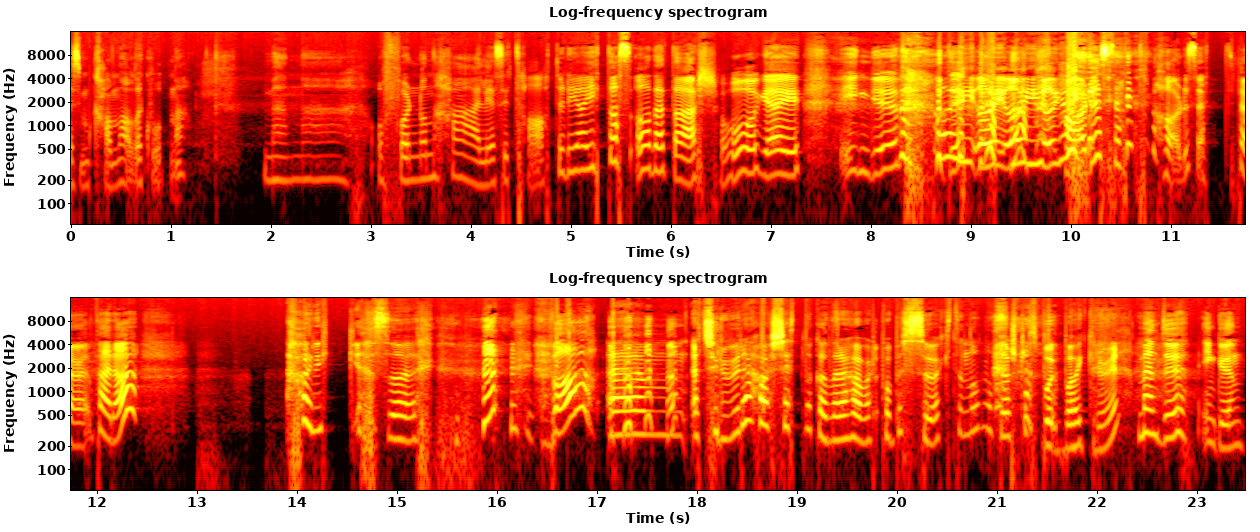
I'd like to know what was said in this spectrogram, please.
liksom kan alle kodene. Men uh, Og for noen herlige sitater de har gitt oss. Å, dette er så gøy! Ingunn, Oi, oi, oi, oi, oi. har du sett, har du sett Perra? Har ikke så Hva? Um, Jeg tror jeg har sett noe når jeg har vært på besøk til noen, at jeg har stått på bakgrunnen. Men du, Ingunn.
